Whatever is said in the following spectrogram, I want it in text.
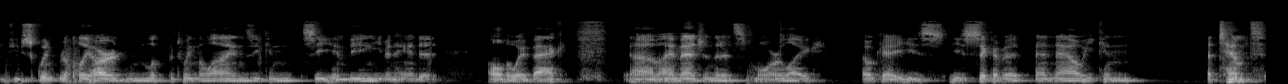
if you squint really hard and look between the lines, you can see him being even-handed all the way back. Um, I imagine that it's more like okay, he's he's sick of it, and now he can attempt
